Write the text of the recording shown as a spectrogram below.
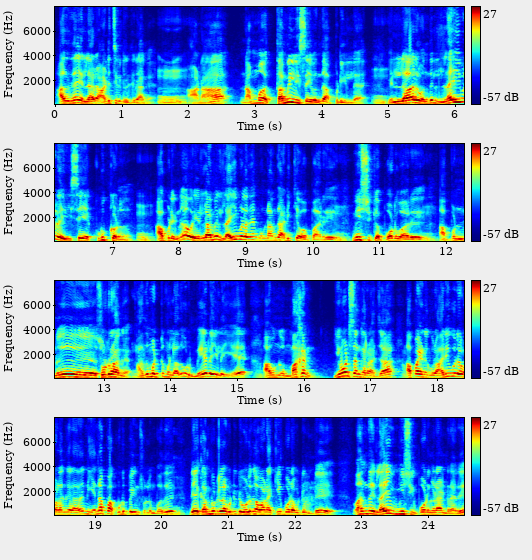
அதுதான் எல்லாரும் அடிச்சுக்கிட்டு இருக்கிறாங்க. ம். ஆனா நம்ம தமிழ் இசை வந்து அப்படி இல்லை. எல்லாரும் வந்து லைவ்ல இசையை கொடுக்கணும். அப்படின்னு அவர் எல்லாமே லைவ்ல தான் கொண்டாந்து அடிக்க வைப்பாரு. மியூசிக்கை போடுவாரு. அப்படின்னு சொல்றாங்க. அது மட்டும் இல்லாத ஒரு மேடையிலேயே அவங்க மகன் யுவன் சங்கர் ராஜா அப்பா எனக்கு ஒரு அறிவுரை வழங்குறாரு நீ என்னப்பா கொடுப்பீங்கன்னு சொல்லும்போது டே கம்ப்யூட்டர்லாம் விட்டுட்டு ஒழுங்கா வாடா கீபோர்டை விட்டு விட்டு வந்து லைவ் மியூசிக் போடுங்கடான்றாரு.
